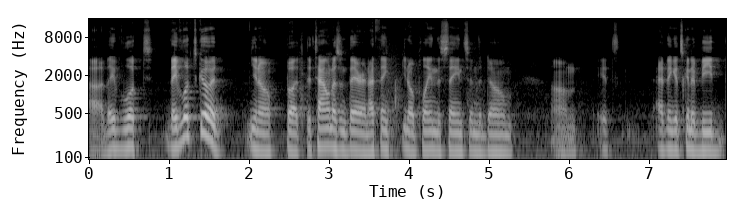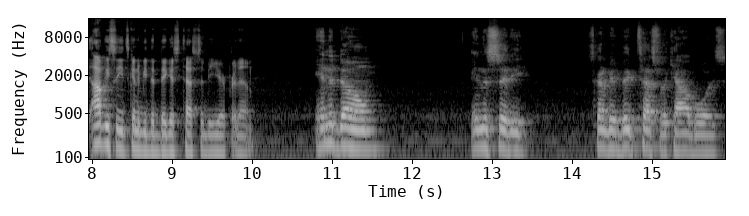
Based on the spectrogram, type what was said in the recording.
Uh, they've looked they've looked good, you know, but the talent isn't there. And I think you know playing the Saints in the dome, um, it's I think it's going to be obviously it's going to be the biggest test of the year for them. In the dome, in the city. It's going to be a big test for the Cowboys.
